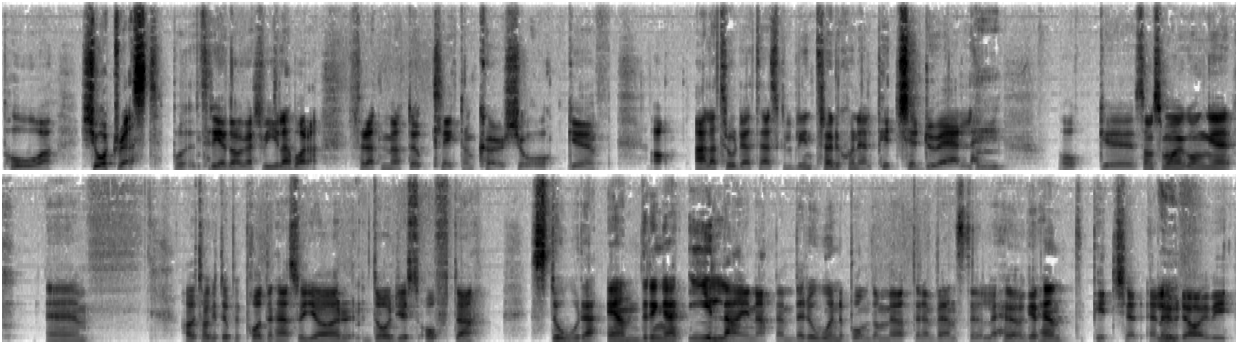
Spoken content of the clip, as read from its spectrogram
På short rest, på tre dagars vila bara. För att möta upp Clayton Kershaw. Och eh, ja, alla trodde att det här skulle bli en traditionell pitcherduell. Och eh, som så många gånger eh, har vi tagit upp i podden här så gör Dodgers ofta stora ändringar i line-upen beroende på om de möter en vänster eller högerhänt pitcher. Eller hur? Det har ju vi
